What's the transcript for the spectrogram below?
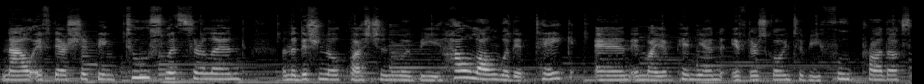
Now, if they're shipping to Switzerland, an additional question would be how long would it take? And in my opinion, if there's going to be food products,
